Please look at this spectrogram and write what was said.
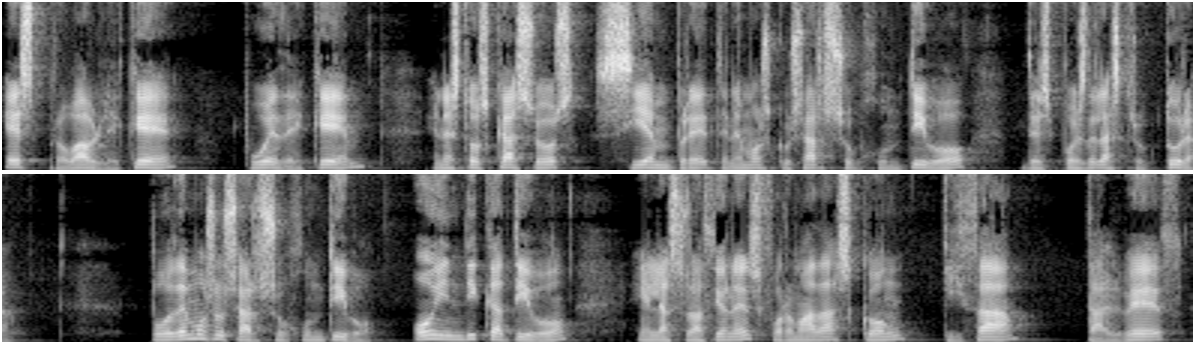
es probable que, puede que. En estos casos siempre tenemos que usar subjuntivo después de la estructura podemos usar subjuntivo o indicativo en las oraciones formadas con quizá, tal vez,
